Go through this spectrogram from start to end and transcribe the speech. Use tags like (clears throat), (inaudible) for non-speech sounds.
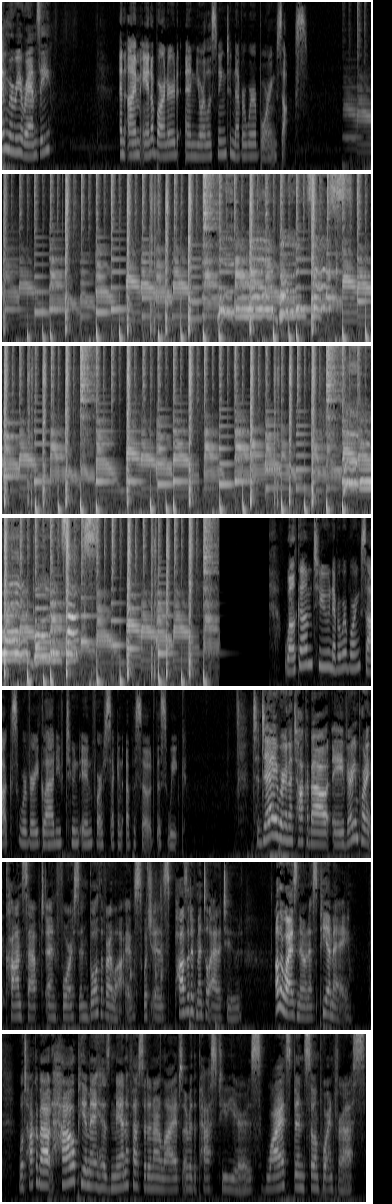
I'm Maria Ramsey. And I'm Anna Barnard, and you're listening to Never Wear Boring Socks. Welcome to Never Wear Boring Socks. We're very glad you've tuned in for our second episode this week. Today, we're going to talk about a very important concept and force in both of our lives, which is positive mental attitude, otherwise known as PMA. We'll talk about how PMA has manifested in our lives over the past few years, why it's been so important for us,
